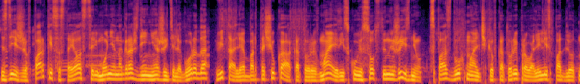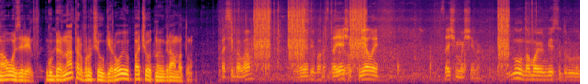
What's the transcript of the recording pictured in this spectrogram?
Здесь же в парке состоялась церемония награждения жителя города Виталия Бартащука, который в мае, рискуя собственной жизнью, спас двух мальчиков, которые провалились под лед на озере. Губернатор вручил герою почетную грамоту. Спасибо вам. Вы Спасибо. настоящий, смелый, настоящий мужчина. Ну, на моем месте друг,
